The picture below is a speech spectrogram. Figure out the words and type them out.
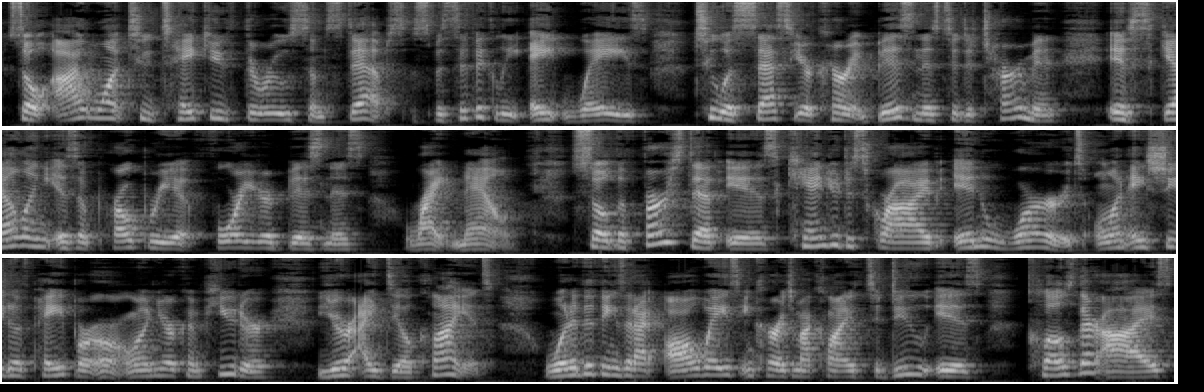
So I want to take you through some steps, specifically eight ways to assess your current business to determine if scaling is appropriate for your business right now. So the first step is can you describe in words on a sheet of paper or on your computer your ideal client? One of the things that I always encourage my clients to do is close their eyes,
